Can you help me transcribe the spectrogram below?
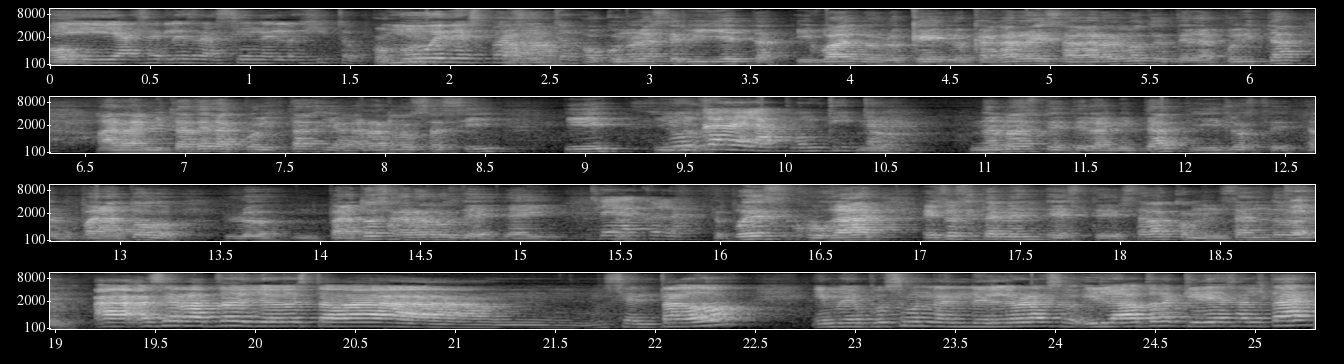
O- y hacerles así en el ojito, con- muy despacito. ajá, o con una servilleta. Igual, lo, lo que, lo que agarra es agarrarlos desde la colita a la mitad de la colita y agarrarlos así y... y Nunca los- de la puntita, No, nada más desde la mitad y irlos de- tanto para todo. Lo- para todos agarrarlos de, de ahí. de la cola. Lo puedes jugar. Eso sí también este, estaba comenzando... Sí, a- hace rato yo estaba mm, sentado y me puse una en el brazo y la otra quería saltar,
